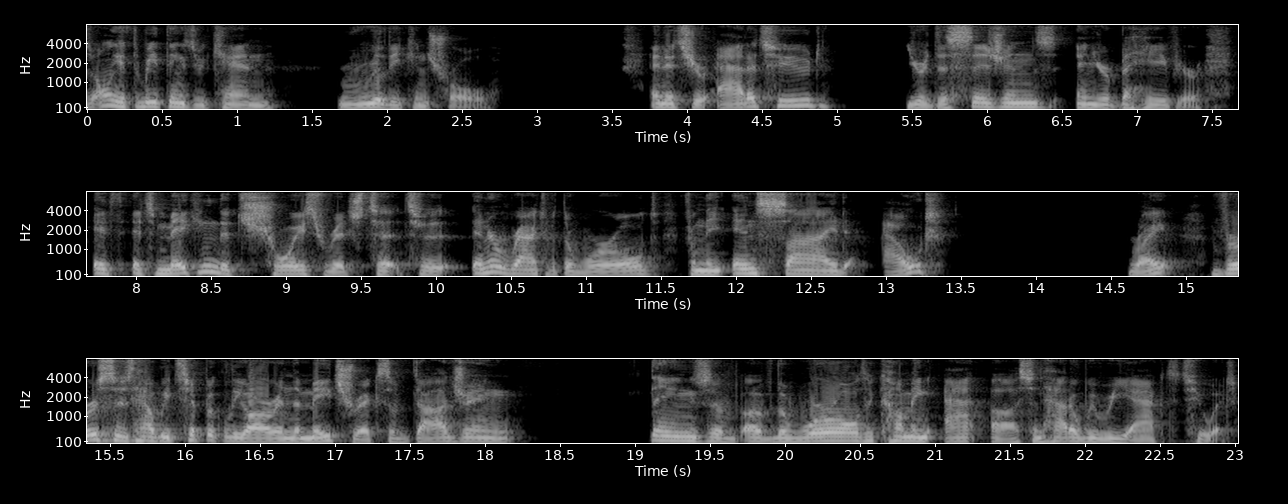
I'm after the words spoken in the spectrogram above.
there's only three things you can really control. And it's your attitude, your decisions, and your behavior. It's it's making the choice, Rich, to, to interact with the world from the inside out, right? Versus how we typically are in the matrix of dodging things of, of the world coming at us and how do we react to it.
